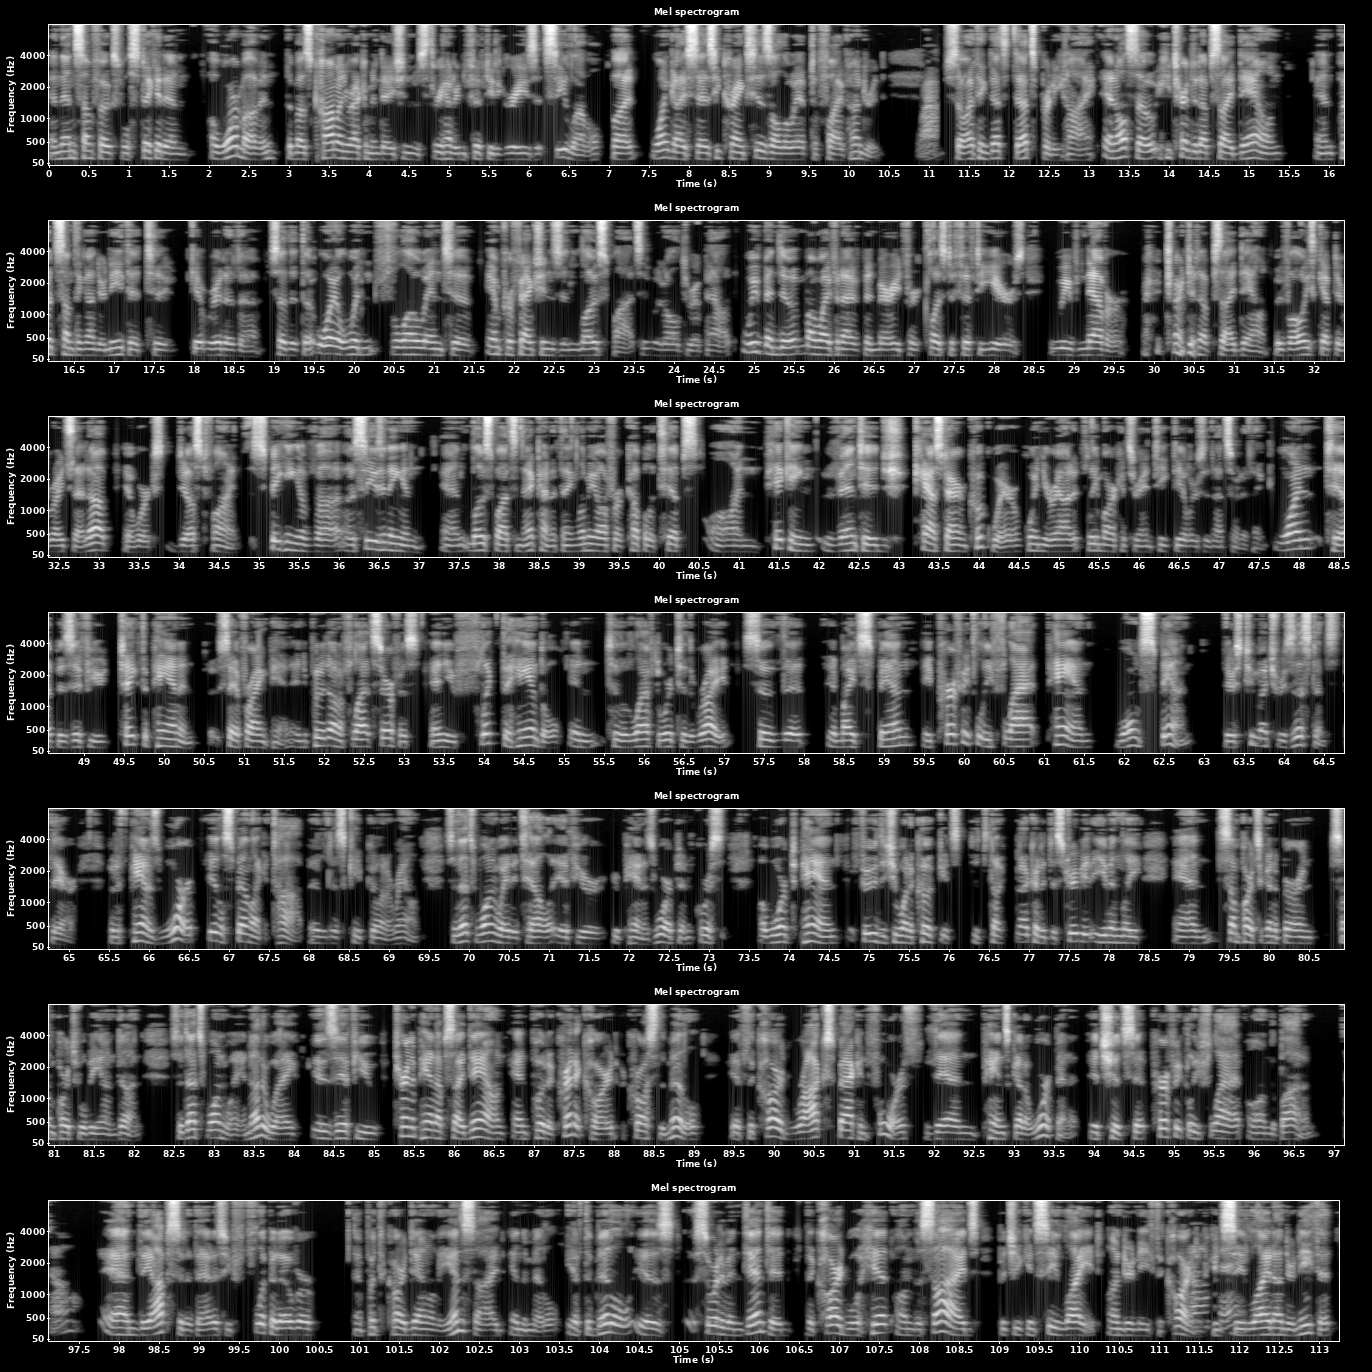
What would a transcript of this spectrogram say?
and then some folks will stick it in a warm oven. The most common recommendation was 350 degrees at sea level, but one guy says he cranks his all the way up to 500. Wow. So I think that's that's pretty high. And also he turned it upside down and put something underneath it to get rid of the so that the oil wouldn't flow into imperfections and low spots. It would all drip out. We've been doing my wife and I have been married for close to 50 years. We've never turned it upside down. We've always kept it right side up. It works just fine. Speaking of uh, seasoning and and low spots and that kind of thing, let me offer a couple of tips on picking vintage cast iron cookware when you're out at flea markets or antique dealers and that sort of thing. One tip is if you take the pan and say a frying pan and you put it on a flat surface and you flick the handle in to the left or to the right so that it might spin, a perfectly flat pan won't spin. There's too much resistance there. But if the pan is warped, it'll spin like a top. It'll just keep going around. So that's one way to tell if your your pan is warped. And of course, a warped pan, food that you want to cook, it's it's not, not going to distribute evenly, and some parts are going to burn, some parts will be undone. So that's one way. Another way is if you turn a pan upside down and put a credit card across the middle, if the card rocks back and forth, then pan's got a warp in it. It should sit perfectly flat on the bottom. Oh. And the opposite of that is you flip it over and put the card down on the inside in the middle. If the middle is sort of indented, the card will hit on the sides, but you can see light underneath the card. If you can see light underneath it,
